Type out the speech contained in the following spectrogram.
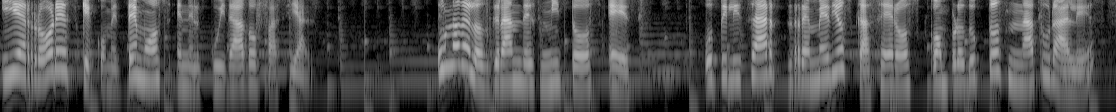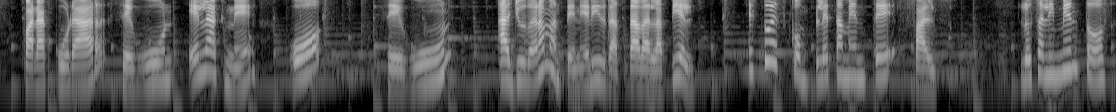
y errores que cometemos en el cuidado facial. Uno de los grandes mitos es utilizar remedios caseros con productos naturales para curar según el acné o según ayudar a mantener hidratada la piel. Esto es completamente falso. Los alimentos,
